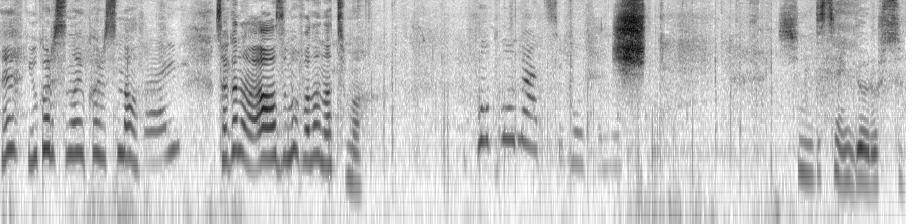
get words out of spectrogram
Heh, yukarısına yukarısına al. Ay. Sakın ağzıma falan atma. Poponu zaman. Şşt. Şimdi sen görürsün.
